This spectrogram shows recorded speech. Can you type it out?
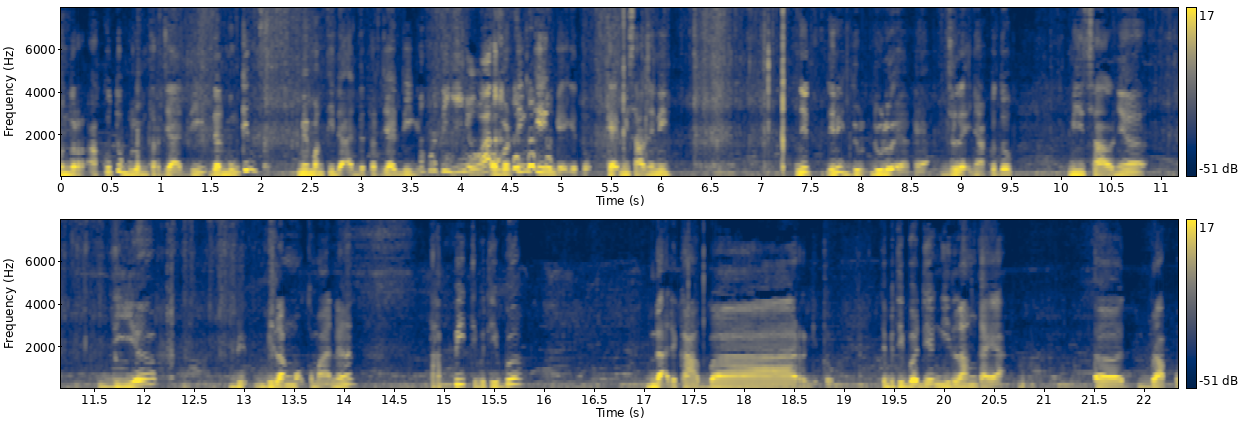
menurut aku tuh belum terjadi dan mungkin memang tidak ada terjadi gitu. Overthinkingnya Wak? Overthinking kayak gitu. Kayak misalnya nih ini ini dulu, dulu ya kayak jeleknya aku tuh misalnya dia bi- bilang mau ke mana tapi tiba-tiba nggak ada kabar gitu. Tiba-tiba dia ngilang kayak eh, berapa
